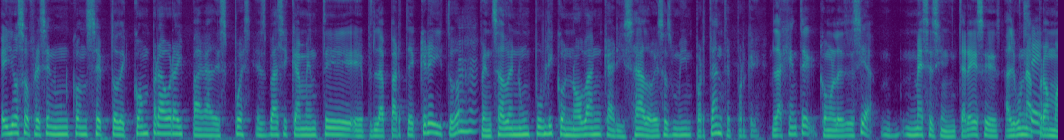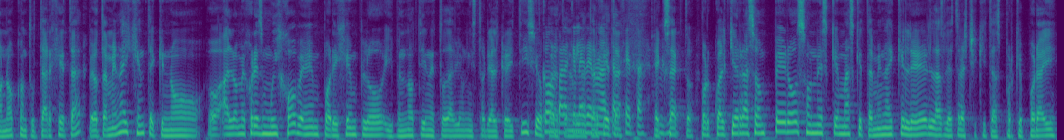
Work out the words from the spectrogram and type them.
ellos ofrecen un concepto de compra ahora y paga después. Es básicamente eh, pues, la parte de crédito pensado en un público no bancarizado. Eso es muy importante porque la gente, como les decía, meses sin intereses, alguna Sí. promo, ¿no? Con tu tarjeta, pero también hay gente que no, o a lo mejor es muy joven, por ejemplo, y no tiene todavía un historial crediticio Como para que tener le den una tarjeta. Ujú. Exacto, por cualquier razón, pero son esquemas que también hay que leer las letras chiquitas, porque por ahí,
